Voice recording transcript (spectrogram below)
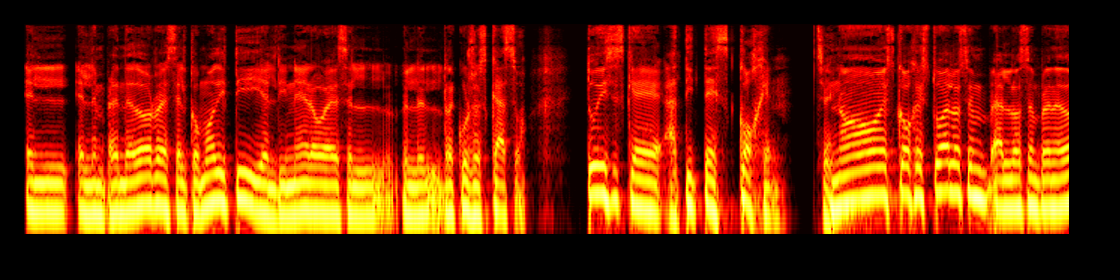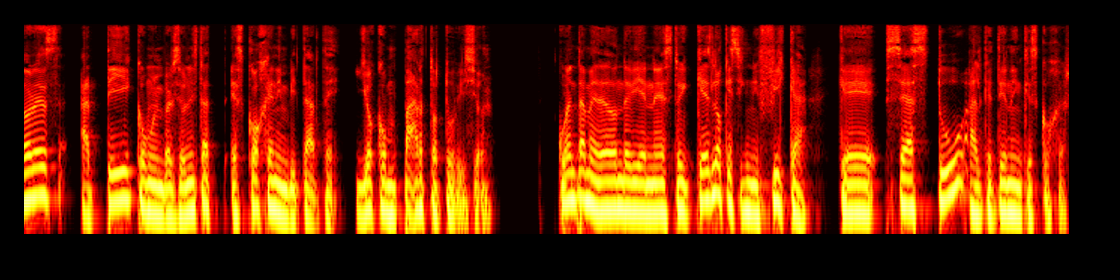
el, emprendedor es el commodity y el dinero es el, recurso escaso. Tú dices que a ti te escogen. No escoges tú a los, em, a los emprendedores, a ti como inversionista escogen invitarte. Yo comparto tu visión. Cuéntame de dónde viene esto y qué es lo que significa que seas tú al que tienen que escoger?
